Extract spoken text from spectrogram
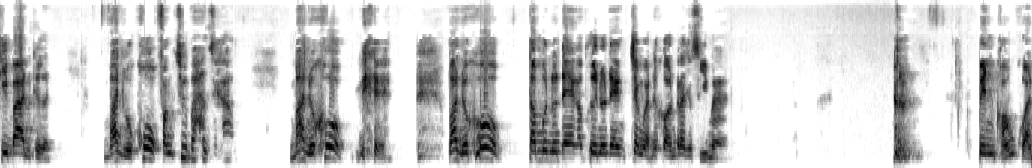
ที่บ้านเกิด บ้านหัวโคกฟังชื่อบ้านสิครับ บ้านหัวโคกเนี่ยบ้านหัวโคกตำบลนนแดงอำเภอนนแดงจังหวัดนครราชสีมา เป็นของขวัญ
